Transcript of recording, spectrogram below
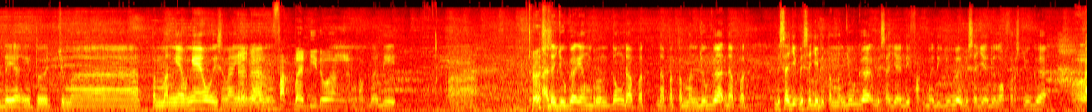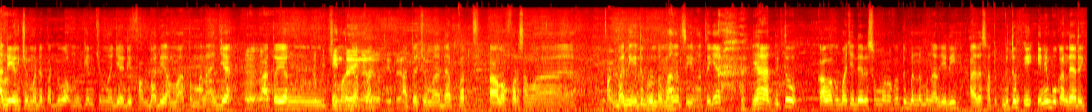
ada yang itu cuma teman ngew-ngew istilahnya kan. Fuck buddy doang. kan. Fuck buddy. Ah, Terus? ada juga yang beruntung dapat dapat teman juga, dapat bisa bisa jadi teman juga, bisa jadi fuck buddy juga, bisa jadi lovers juga. Oh. Ada yang cuma dapat dua, mungkin cuma jadi fuck buddy sama teman aja, Heeh. atau yang Tapi cuma dapat gitu. atau cuma dapat uh, lover sama fuck buddy itu beruntung banget sih. Maksudnya ya itu kalau aku baca dari semua novel itu benar-benar jadi ada satu itu ini bukan dari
